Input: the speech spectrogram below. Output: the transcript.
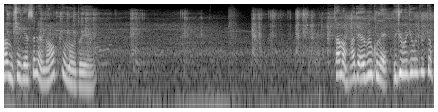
Tam içe gelsene ne yapıyorsun orada ya? Tamam hadi öbür kule. Hücum hücum hücum.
